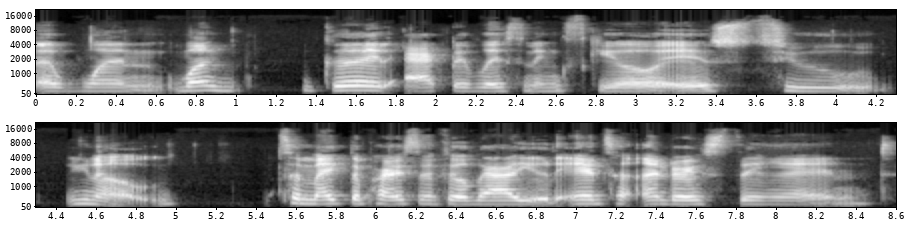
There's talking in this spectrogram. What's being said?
uh, one one good active listening skill is to you know to make the person feel valued and to understand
